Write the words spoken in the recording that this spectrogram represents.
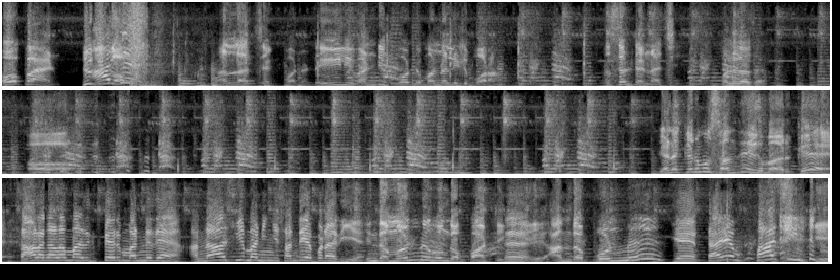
ஓபன் நல்லா செக் பண்ணு. டெய்லி வண்டி போட்டு மண் அள்ளிட்டு போறான். ரிசல்ட் என்னாச்சு? மண்ணுதான் சார் எனக்கு என்னமோ சந்தேகமா இருக்கே. காலங்காலமா அதுக்கு பேரு மண்ணுதான் அநாவசியமா நீங்க சந்தேகப்படாதீங்க. இந்த மண்ணு உங்க பாட்டிக்கு அந்த பொண்ணு? என் டைம் பாசிங்க்கு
